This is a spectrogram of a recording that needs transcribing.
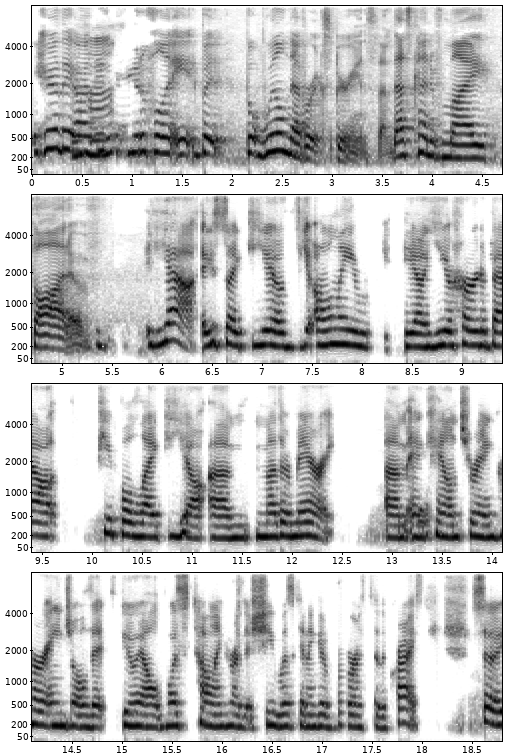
here they are, mm-hmm. beautiful, and, but but we'll never experience them. That's kind of my thought of. Yeah, it's like you know the only you know you heard about people like you know, um, Mother Mary, um, encountering her angel that you know was telling her that she was going to give birth to the Christ. So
